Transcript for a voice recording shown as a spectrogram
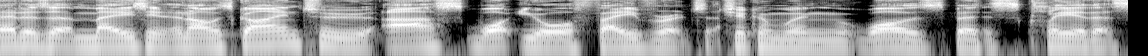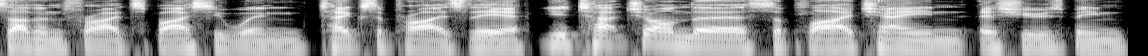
That is amazing. And I was going to ask what your favorite chicken wing was, but it's clear that Southern Fried Spicy Wing takes the prize there. You touch on the supply chain issues being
